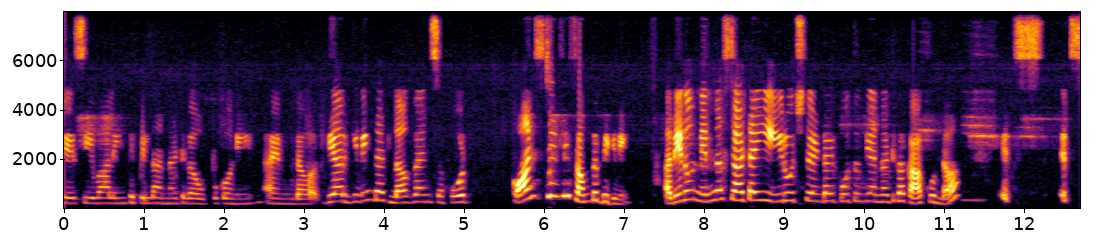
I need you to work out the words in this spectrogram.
చేసి వాళ్ళ ఇంటి పిల్ల అన్నట్టుగా ఒప్పుకొని and they are giving that love and support constantly from the beginning అదేదో నిన్న స్టార్ట్ అయ్యి ఈ రోజుతో ఎండ్ అయిపోతుంది అన్నట్టుగా కాకుండా it's it's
